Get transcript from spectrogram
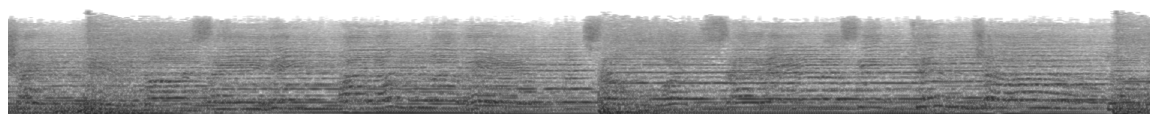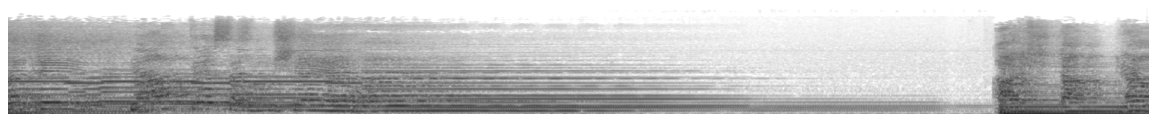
षड्भिर्मासैः फलं लभे। संवत्सरेण सिद्धिं च लभते नात्र संशयः। अष्टभ्यो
